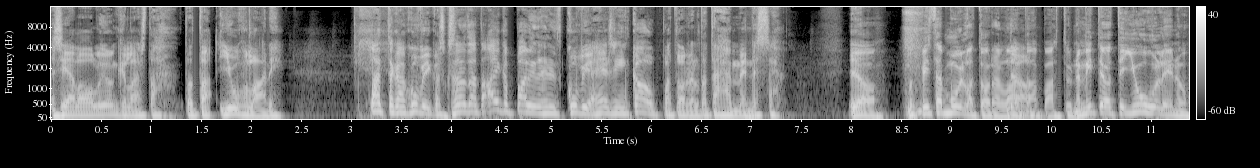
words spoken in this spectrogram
ja siellä on ollut jonkinlaista tota, juhlaa, niin laittakaa kuvia, koska sanotaan, että aika paljon nähnyt kuvia Helsingin kauppatorilta tähän mennessä. Joo. Mutta mistä muilla torilla on tapahtunut? No miten olette juhlinut?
